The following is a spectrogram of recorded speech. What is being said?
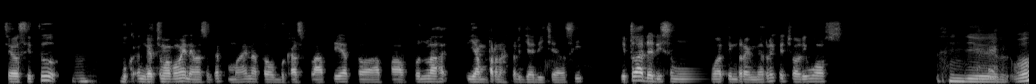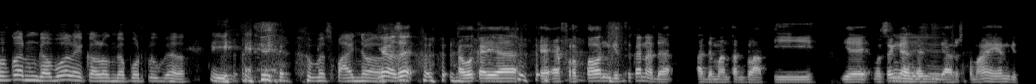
Chelsea tuh Hmm. bukan nggak cuma pemain ya, maksudnya pemain atau bekas pelatih atau apa pun lah yang pernah kerja di Chelsea itu ada di semua tim Premier League kecuali Wolves. Anjir. Wah kan nggak boleh kalau nggak Portugal. Iya. Spanyol. Ya maksudnya kalau kayak kayak Everton gitu kan ada ada mantan pelatih. Ya maksudnya nggak Iya, nggak iya. nggak harus pemain gitu.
